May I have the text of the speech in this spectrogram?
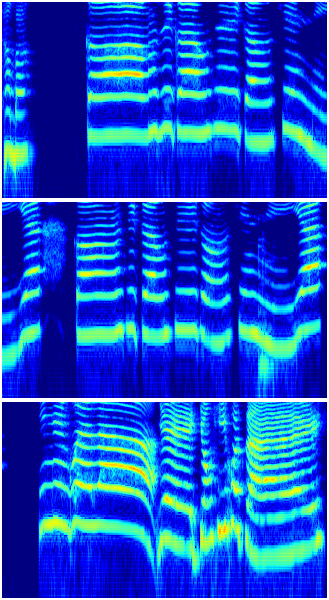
唱吧。恭喜恭喜恭喜你呀！恭喜恭喜恭喜你呀！新年快乐！耶！恭喜发财！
